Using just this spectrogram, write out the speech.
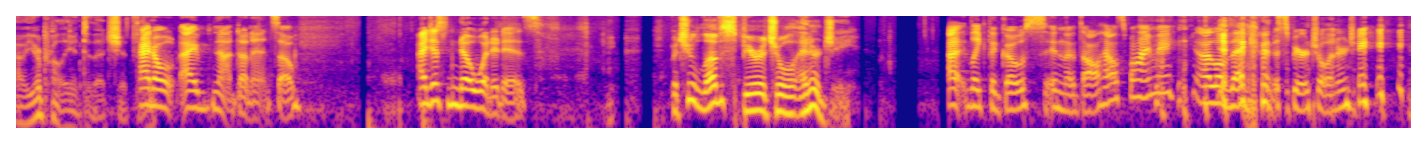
Oh, you're probably into that shit. Then. I don't. I've not done it, so I just know what it is. But you love spiritual energy. I, like the ghosts in the dollhouse behind me. I love that kind of spiritual energy.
